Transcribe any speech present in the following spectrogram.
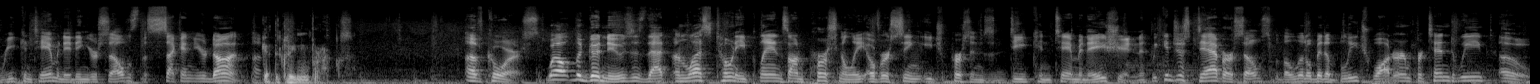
recontaminating yourselves the second you're done. Get the cleaning products. Of course. Well, the good news is that unless Tony plans on personally overseeing each person's decontamination, we can just dab ourselves with a little bit of bleach water and pretend we. Oh,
